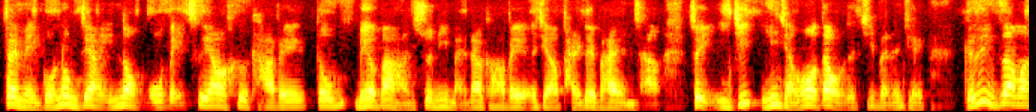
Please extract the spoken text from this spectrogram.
在美国弄这样一弄，我每次要喝咖啡都没有办法很顺利买到咖啡，而且要排队排很长，所以已经影响到我的基本人权。可是你知道吗？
